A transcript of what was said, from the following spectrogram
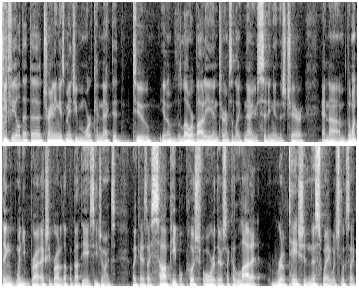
Do you feel that the training has made you more connected to you know the lower body in terms of like now you're sitting in this chair? And um, the one thing when you brought, actually brought it up about the AC joints, like as I saw people push forward, there's like a lot of rotation this way, which looks like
